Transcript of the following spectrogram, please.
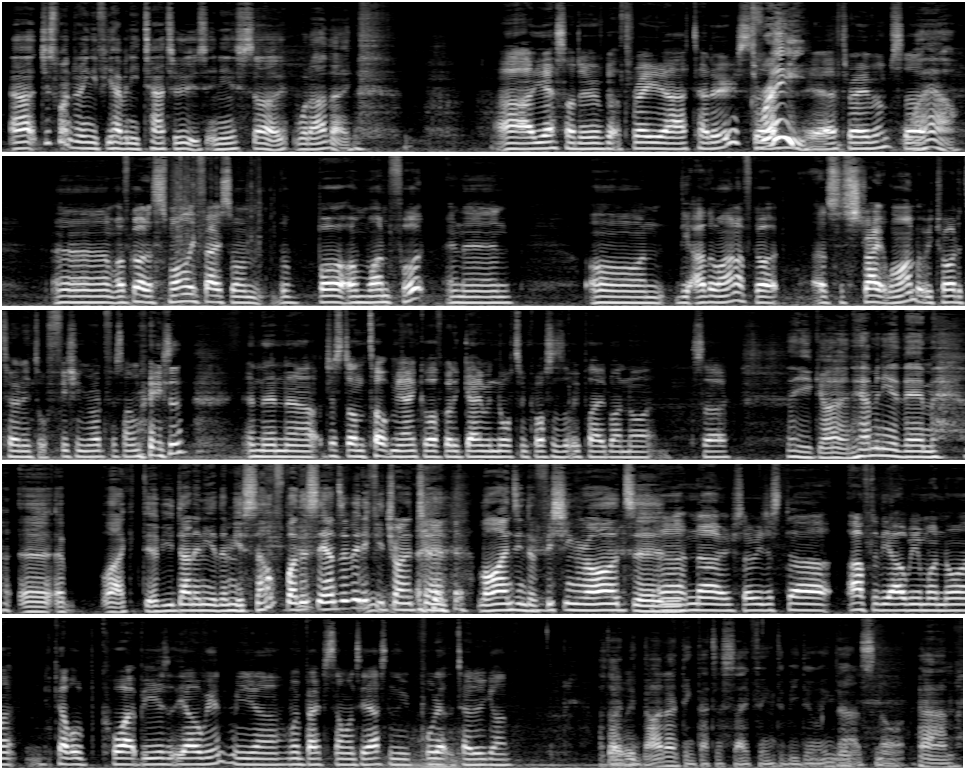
Uh, just wondering if you have any tattoos, and if so, what are they? Uh, yes, I do. I've got three uh, tattoos. so- Three? yeah, three of them. So wow. Um, I've got a smiley face on the bar on one foot, and then on the other one, I've got it's a straight line, but we tried to turn it into a fishing rod for some reason. And then uh, just on top of my ankle, I've got a game of noughts and crosses that we played one night. So There you go. And how many of them, uh, are, like, have you done any of them yourself? By the sounds of it, if you're trying to turn lines into fishing rods and uh, no, so we just uh, after the Albion one night, a couple of quiet beers at the Albion, we uh, went back to someone's house and we pulled out the tattoo gun. I so don't we- think I don't think that's a safe thing to be doing. No, But it's not. um,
